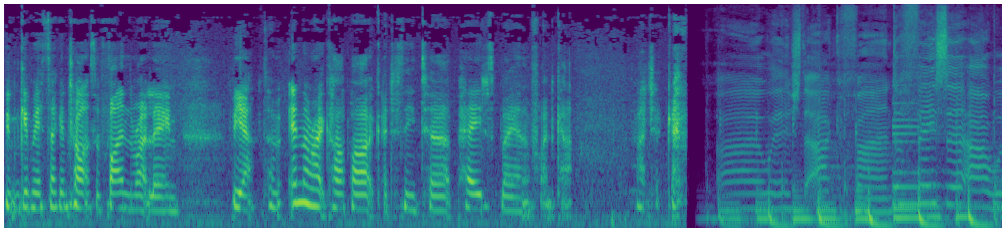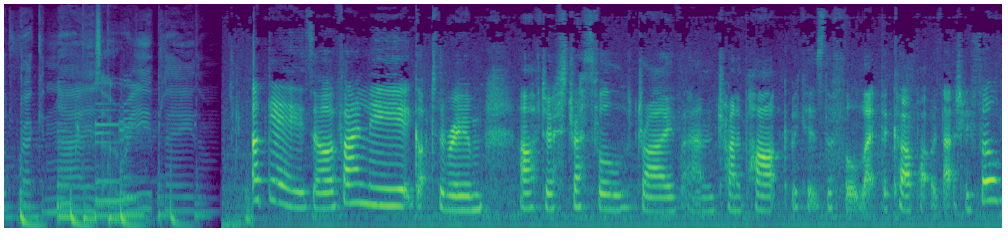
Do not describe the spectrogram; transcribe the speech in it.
You didn't give me a second chance to find the right lane. But yeah, so I'm in the right car park. I just need to pay, display and then find a cat. Magic. Okay, so I finally got to the room after a stressful drive and trying to park because the full, like the car park was actually full.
